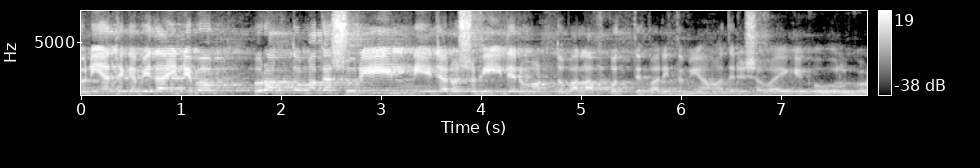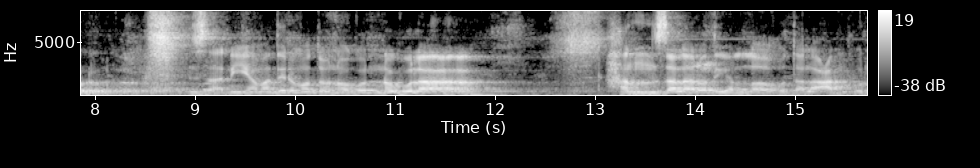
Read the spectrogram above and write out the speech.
দুনিয়া থেকে বিদায় নেব রক্তমাখা শরীর নিয়ে যেন শহীদের মর্তবা লাভ করতে পারি, তুমি আমাদের সবাইকে কবুল করো। জানি আমাদের মতো নগণ্য গোলাম। হানজালা রদি আল্লাহ তালা আনহুর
